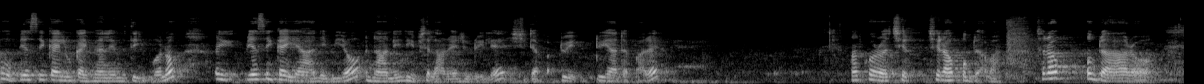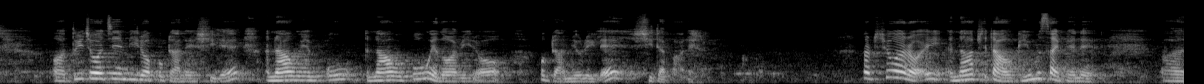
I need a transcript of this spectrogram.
ကိုယ့်ကိုပြက်စိတ်ကြိုက်လို့ကြိုက်မှန်းလည်းမသိဘူးပေါ့နော်အဲ့ဒီပြက်စိတ်ကြိုက်ရာနေပြီးတော့အနာလေးတွေဖြစ်လာတဲ့လူတွေလည်းရှိတတ်ပါတွေ့တွေ့ရတတ်ပါတယ်နောက်တစ်ခုတော့ခြေခြေထောက်ပုတ်တာပါခြေထောက်ပုတ်တာကတော့အော် သွေးကြောချင်းပြီးတော့ပုတ်တာလည်းရှိတယ်အနာဝင်ပိုးအနာကိုပိုးဝင်သွားပြီးတော့ပုတ်တာမျိုးတွေလည်းရှိတတ်ပါတယ်နောက်တစ်ချို့ကတော့အဲ့အနာဖြစ်တာကိုဂိမ်းမဆိုင်ဘဲနဲ့အာ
